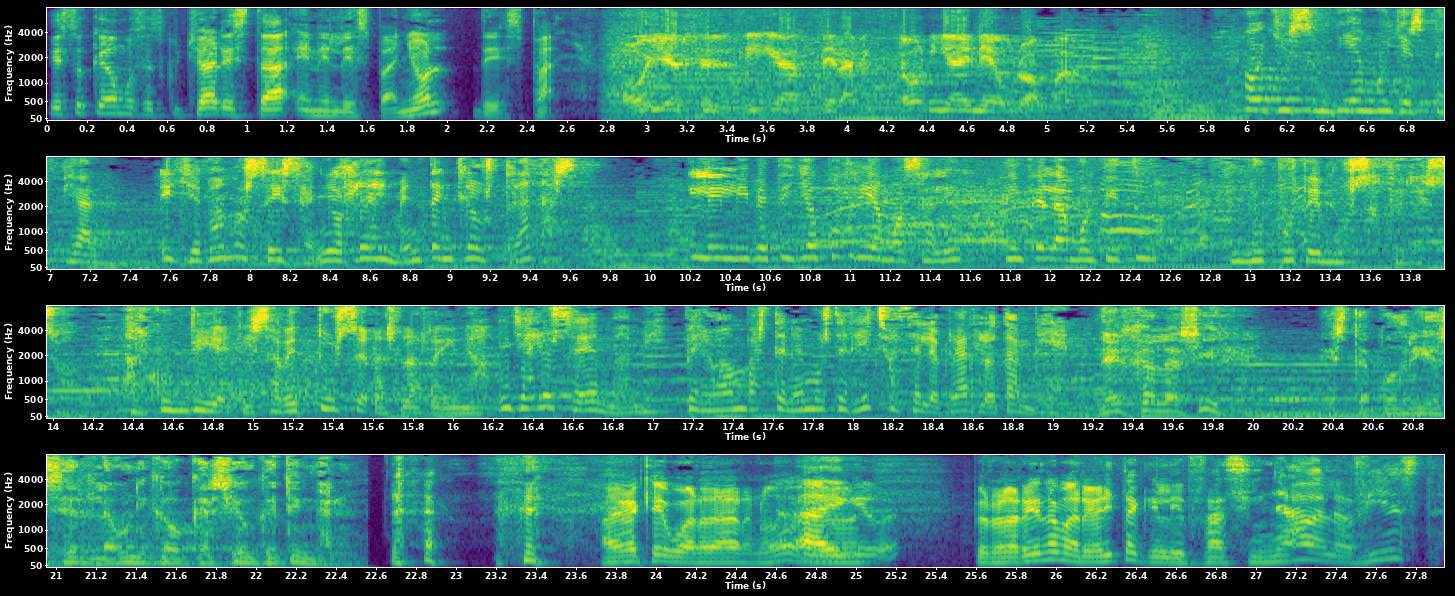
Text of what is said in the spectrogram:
Esto que vamos a escuchar está en el español de España. Hoy es el día de la victoria en Europa. Hoy es un día muy especial. Y llevamos seis años realmente enclaustradas. Lilibet y yo podríamos salir entre la multitud. No podemos hacer eso. Algún día, Elizabeth, tú serás la reina. Ya lo sé, mami, pero ambas tenemos derecho a celebrarlo también. Déjalas ir. Esta podría ser la única ocasión que tengan. Había que guardar, ¿no? Hay Pero- que- Pero la reina Margarita que le fascinaba la fiesta.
